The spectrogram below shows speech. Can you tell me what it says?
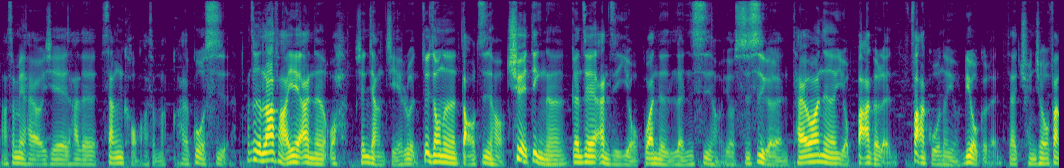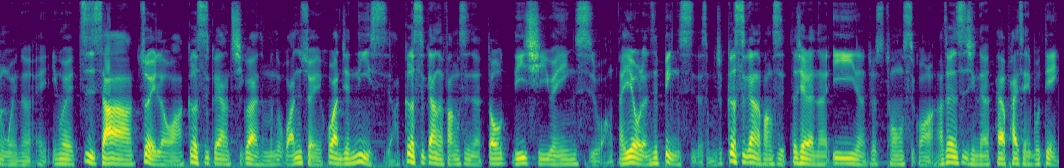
然后上面还有一些他的伤口啊，什么还有过世。那这个拉法叶案呢，哇，先讲结论，最终呢导致哈、哦、确定呢跟这些案子有关的人士哈、哦、有十四个人，台湾呢有八个人，法国呢有六个人，在全球范围呢，哎，因为自杀啊、坠楼啊，各式各样奇怪的什么的玩水忽然间溺死啊，各式各样的方式呢都离奇原因死亡。那也有人是病死的，什么就各式各样的方式，这些人呢一一呢就是通通死光了。那这件事情呢还有拍成一部电影。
